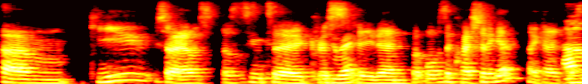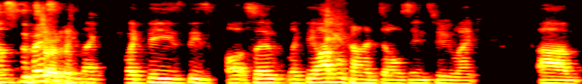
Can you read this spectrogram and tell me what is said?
Um, can you? Sorry, I was I was listening to Chris Direct. P then, but what was the question again? Like I. I Um, so basically, like like these these so like the article kind of delves into like um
